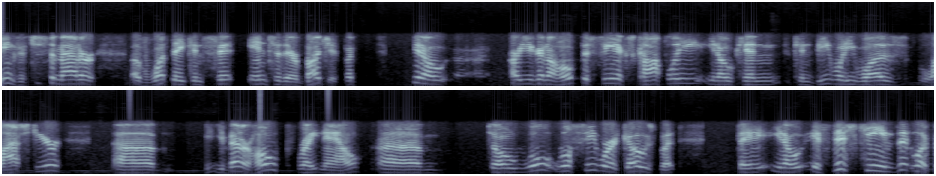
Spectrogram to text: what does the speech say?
Kings. It's just a matter of what they can fit into their budget. But, you know, are you going to hope that Pheonix Copley, you know, can can be what he was last year? Uh, you better hope right now. Um, so we'll we'll see where it goes. But they, you know, if this team, look,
